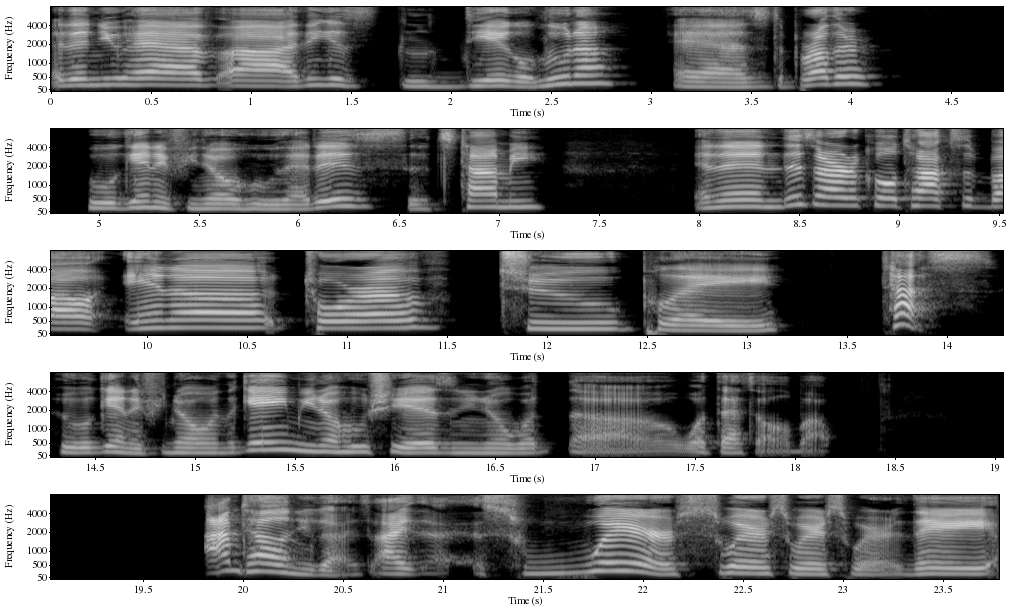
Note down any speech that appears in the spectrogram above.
And then you have uh I think it's Diego Luna as the brother, who again, if you know who that is, it's Tommy. And then this article talks about Anna Torv to play Tess, who again, if you know in the game, you know who she is and you know what uh what that's all about. I'm telling you guys, I swear, swear, swear, swear. They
